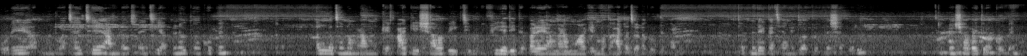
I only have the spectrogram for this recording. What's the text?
পড়ে আপনার দোয়া চাইছে, আমরাও চাইছি, আপনারাও দোয়া করবেন। আল্লাহ যেন আমার আম্মুকে আগে স্বাভাবিক জীবনে ফিরিয়ে দিতে পারে, আমার আম্মু আগের মতো হাঁটাচলা করতে পারে। তো আপনাদের কাছে আমি দোয়া প্রত্যাশা করি। আপনারা সবাই দোয়া করবেন।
